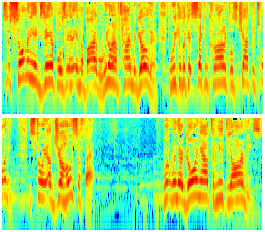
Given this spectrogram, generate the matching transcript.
So, so many examples in, in, the Bible. We don't have time to go there, but we can look at Second Chronicles chapter 20, the story of Jehoshaphat. When, when they're going out to meet the armies,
